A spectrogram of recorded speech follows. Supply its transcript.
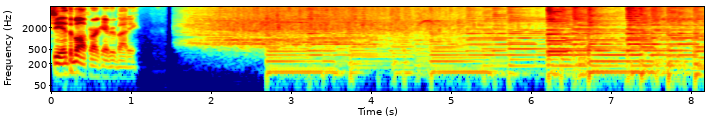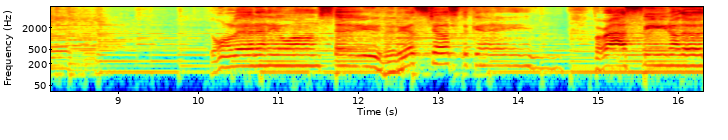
See you at the ballpark, everybody. Don't let anyone say that it's just a game. For I've seen other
